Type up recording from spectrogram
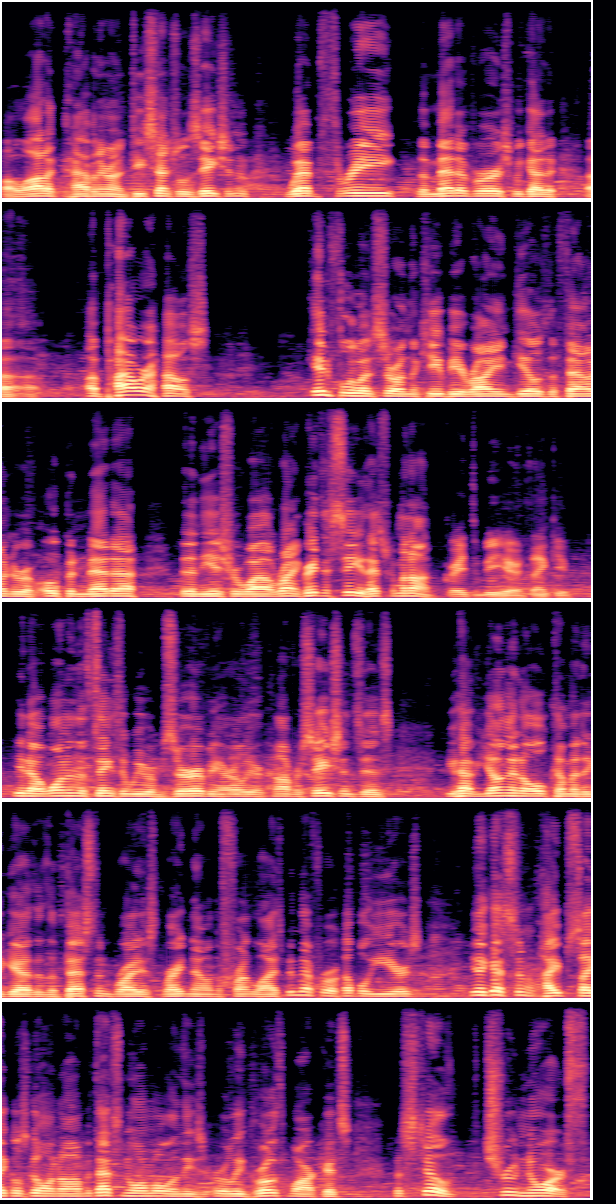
a lot of happening around decentralization, Web3, the metaverse. We got a, a, a powerhouse influencer on the cube here, Ryan Gills, the founder of Open Meta, been in the industry for a while. Ryan, great to see you, thanks for coming on. Great to be here, thank you. You know, one of the things that we were observing earlier conversations is you have young and old coming together, the best and brightest right now in the front lines. Been there for a couple of years. You know, got some hype cycles going on, but that's normal in these early growth markets. But still, true north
